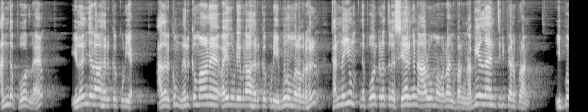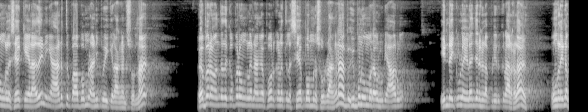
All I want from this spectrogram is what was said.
அந்த போரில் இளைஞராக இருக்கக்கூடிய அதற்கும் நெருக்கமான வயதுடையவராக இருக்கக்கூடிய இப்னு உமர் அவர்கள் தன்னையும் இந்த போர்க்களத்தில் சேருங்கன்னு ஆர்வமாக வர்றாங்க பாருங்க. நபியல் நாயம் திருப்பி அனுப்புகிறாங்க இப்போ உங்களை சேர்க்க இயலாது நீங்கள் அடுத்து பார்ப்போம்னு அனுப்பி வைக்கிறாங்கன்னு சொன்னால் விபரம் வந்ததுக்கப்புறம் உங்களை நாங்கள் போர்க்களத்தில் சேர்ப்போம்னு சொல்கிறாங்கன்னா இப்னு உமர் அவர்களுடைய ஆர்வம் இன்றைக்குள்ள இளைஞர்கள் அப்படி இருக்கிறார்களா? உங்களை என்ன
